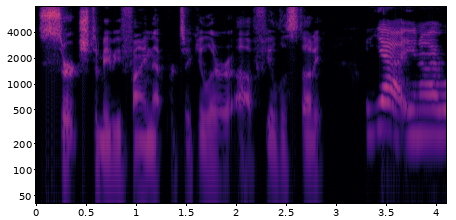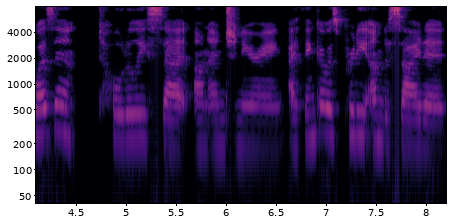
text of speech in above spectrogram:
search to maybe find that particular uh, field of study? Yeah, you know, I wasn't totally set on engineering. I think I was pretty undecided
